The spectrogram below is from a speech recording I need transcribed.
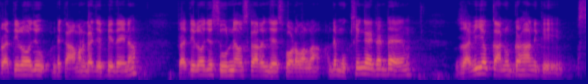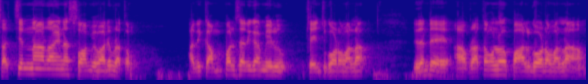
ప్రతిరోజు అంటే కామన్గా చెప్పేదైనా ప్రతిరోజు సూర్య నమస్కారం చేసుకోవడం వల్ల అంటే ముఖ్యంగా ఏంటంటే రవి యొక్క అనుగ్రహానికి సత్యనారాయణ స్వామి వారి వ్రతం. అది కంపల్సరిగా మీరు చేయించుకోవడం వల్ల లేదంటే ఆ వ్రతంలో పాల్గొనడం వల్ల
